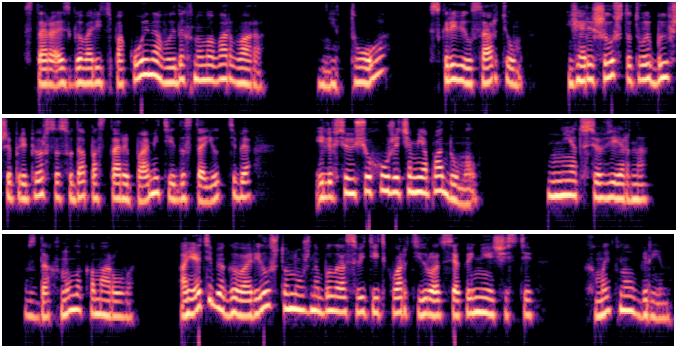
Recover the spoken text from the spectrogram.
— стараясь говорить спокойно, выдохнула Варвара. «Не то?» — скривился Артём. «Я решил, что твой бывший приперся сюда по старой памяти и достает тебя. Или все еще хуже, чем я подумал?» «Нет, все верно», — вздохнула Комарова. «А я тебе говорил, что нужно было осветить квартиру от всякой нечисти», — хмыкнул Грин.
